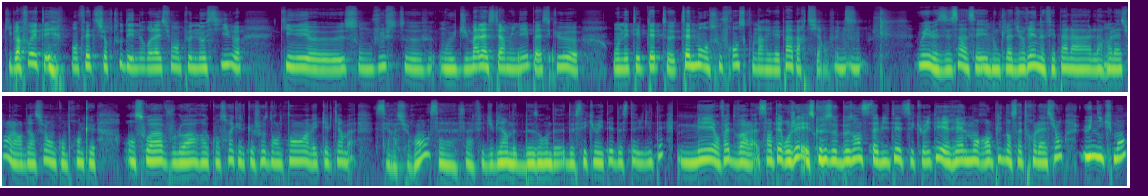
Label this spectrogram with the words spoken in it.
qui parfois étaient en fait surtout des relations un peu nocives, qui sont juste, ont eu du mal à se terminer parce que on était peut-être tellement en souffrance qu'on n'arrivait pas à partir en fait. Mm, mm. Oui, mais c'est ça. C'est mm. donc la durée ne fait pas la, relation. Alors bien sûr, on comprend que en soi, vouloir construire quelque chose dans le temps avec quelqu'un, bah, c'est rassurant. Ça, fait du bien notre besoin de, sécurité, de stabilité. Mais en fait, voilà, s'interroger est-ce que ce besoin de stabilité et de sécurité est réellement rempli dans cette relation uniquement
